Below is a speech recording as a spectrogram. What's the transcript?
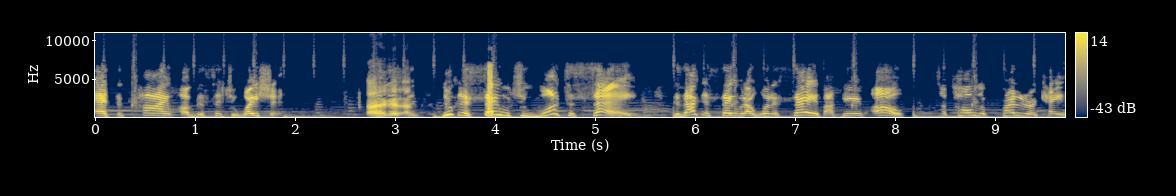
at the time of the situation. I got, I, you can say what you want to say, because I can say what I want to say if I give, oh, suppose a predator came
